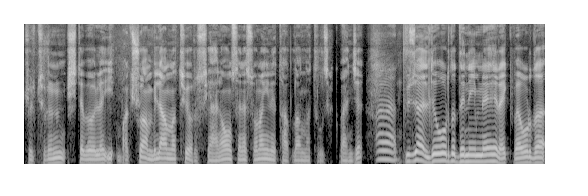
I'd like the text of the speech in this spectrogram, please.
kültürünün işte böyle bak şu an bile anlatıyoruz. Yani 10 sene sonra yine tatlı anlatılacak bence. Evet. Güzeldi orada deneyimleyerek ve orada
